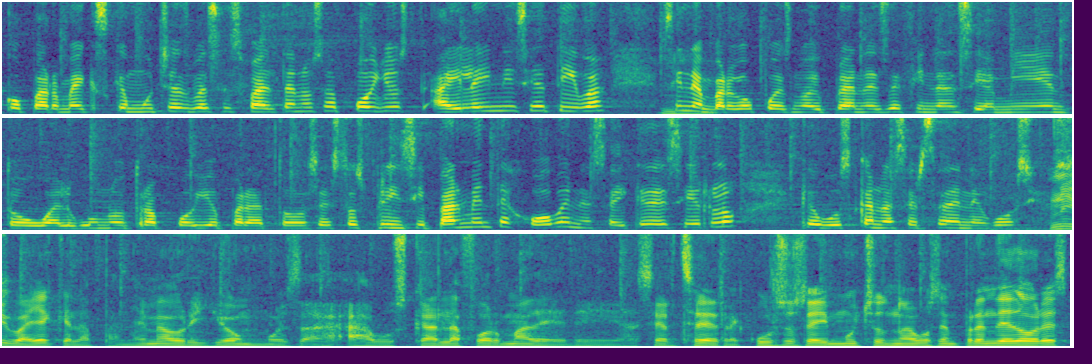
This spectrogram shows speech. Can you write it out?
Coparmex, que muchas veces faltan los apoyos, hay la iniciativa, sin embargo, pues no hay planes de financiamiento o algún otro apoyo para todos estos, principalmente jóvenes, hay que decirlo, que buscan hacerse de negocios. y vaya que la pandemia orilló pues, a, buscar la forma de, de hacer de recursos y hay muchos nuevos emprendedores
